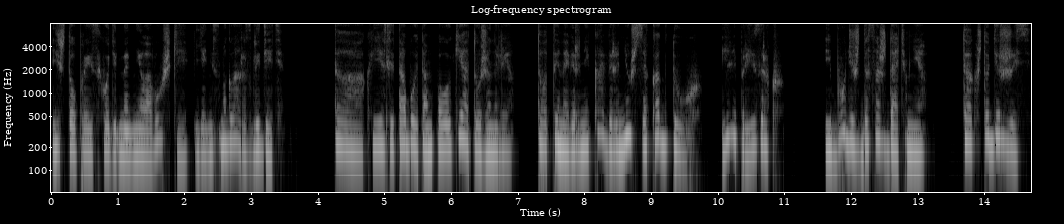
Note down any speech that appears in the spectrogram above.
И что происходит на дне ловушки, я не смогла разглядеть. «Так, если тобой там пауки отужинали, то ты наверняка вернешься как дух или призрак и будешь досаждать мне. Так что держись,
